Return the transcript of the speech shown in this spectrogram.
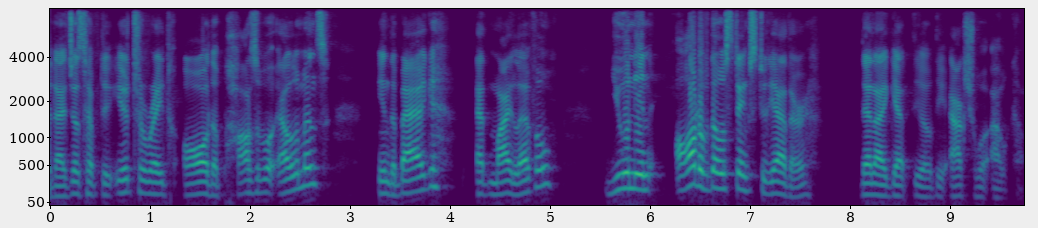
And I just have to iterate all the possible elements in the bag at my level, union all of those things together, then I get you know, the actual outcome.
